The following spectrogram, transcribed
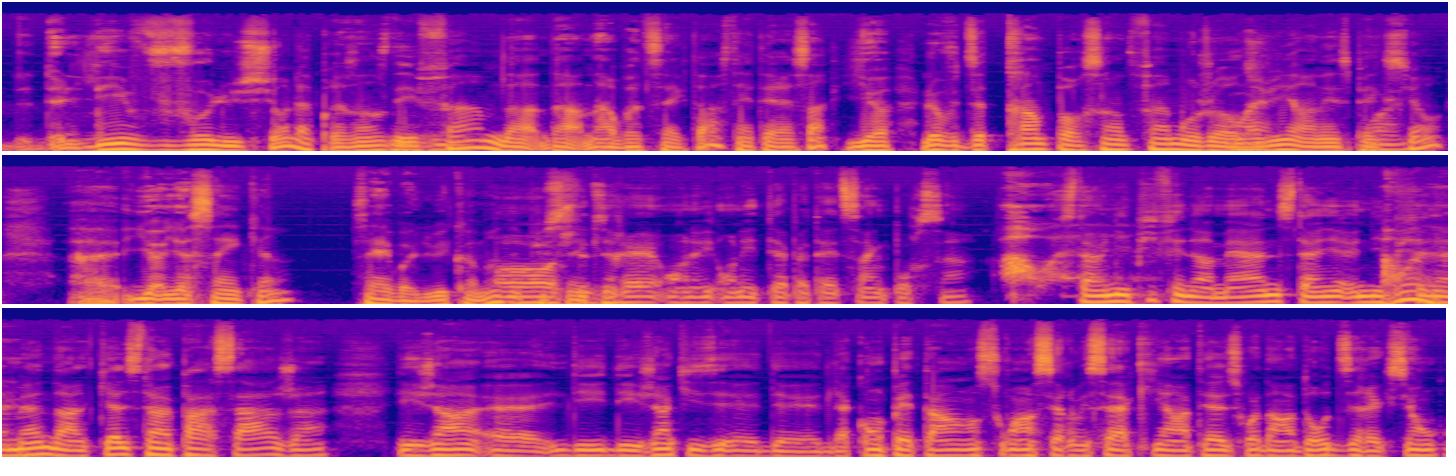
de, de l'évolution de la présence des Mhm. femmes dans, dans- dans votre secteur. C'est intéressant. Il y a, là, vous dites 30% de femmes aujourd'hui Ouais. en inspection. Euh, il, y a, il y a cinq ans, ça a évolué comment Oh, depuis je te dirais, on, est- on était peut-être 5% Ah C'était un épiphénomène. C'était un, un Ah ouais. épiphénomène dans lequel c'était un passage. hein. Des gens, euh, des, des gens qui euh, de, de la compétence, soit en service à la clientèle, soit dans d'autres directions,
